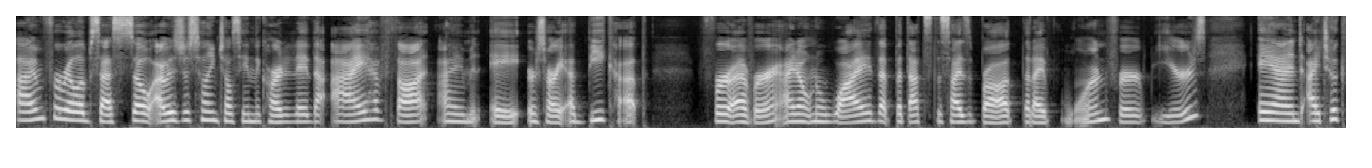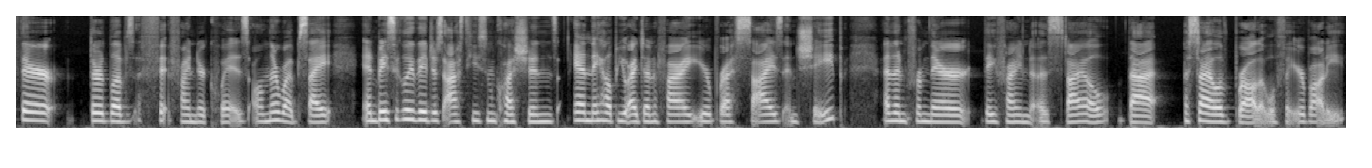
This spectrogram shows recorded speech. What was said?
I'm for real obsessed. So I was just telling Chelsey in the car today that I have thought I'm an A or sorry, a B cup forever. I don't know why that but that's the size of bra that I've worn for years. And I took their Third Love's Fit Finder quiz on their website and basically they just ask you some questions and they help you identify your breast size and shape and then from there they find a style that a style of bra that will fit your body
